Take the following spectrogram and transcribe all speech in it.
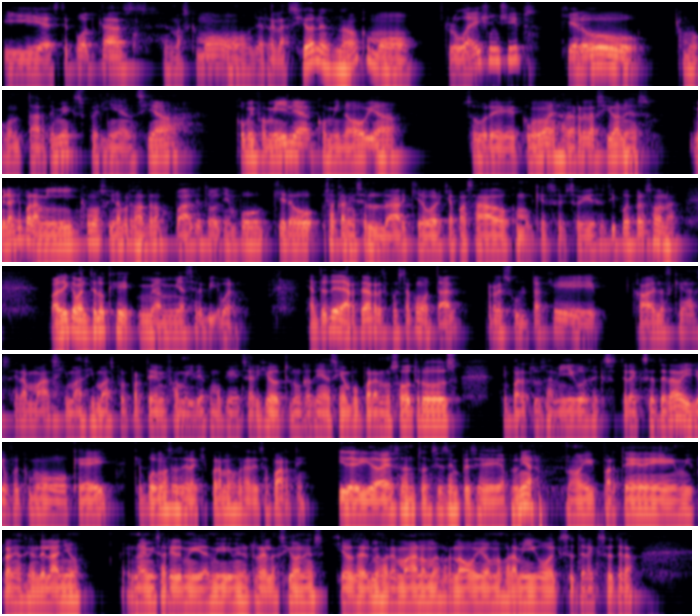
Y este podcast es más como de relaciones, ¿no? Como relationships. Quiero como contarte mi experiencia con mi familia, con mi novia, sobre cómo manejar las relaciones. Mira que para mí, como soy una persona tan ocupada que todo el tiempo quiero sacar mi celular, quiero ver qué ha pasado, como que soy, soy ese tipo de persona. Básicamente lo que a mí me ha servido, bueno, antes de darte la respuesta como tal, resulta que cada vez las quejas eran más y más y más por parte de mi familia, como que Sergio, tú nunca tienes tiempo para nosotros, ni para tus amigos, etcétera, etcétera. Y yo fue como, ok, ¿qué podemos hacer aquí para mejorar esa parte? Y debido a eso entonces empecé a planear, ¿no? Y parte de mi planeación del año, en una de mis áreas de mi vida, mis relaciones, quiero ser el mejor hermano, mejor novio, mejor amigo, etcétera, etcétera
